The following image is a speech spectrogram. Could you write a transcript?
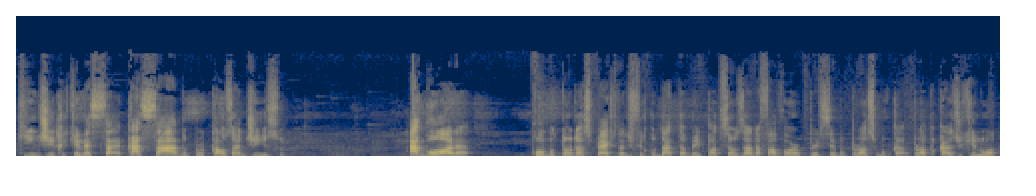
que indica que ele é caçado por causa disso. Agora, como todo aspecto, a dificuldade também pode ser usada a favor. Perceba o próximo próprio caso de Killua.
